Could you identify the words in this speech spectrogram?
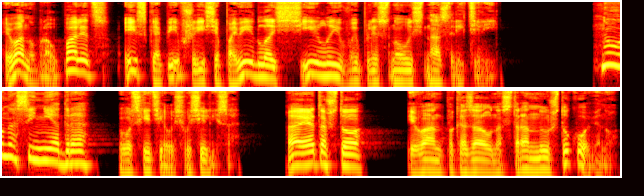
Иван убрал палец, и скопившееся повидло силой выплеснулось на зрителей. «Ну, у нас и недра», — восхитилась Василиса. «А это что?» — Иван показал на странную штуковину.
